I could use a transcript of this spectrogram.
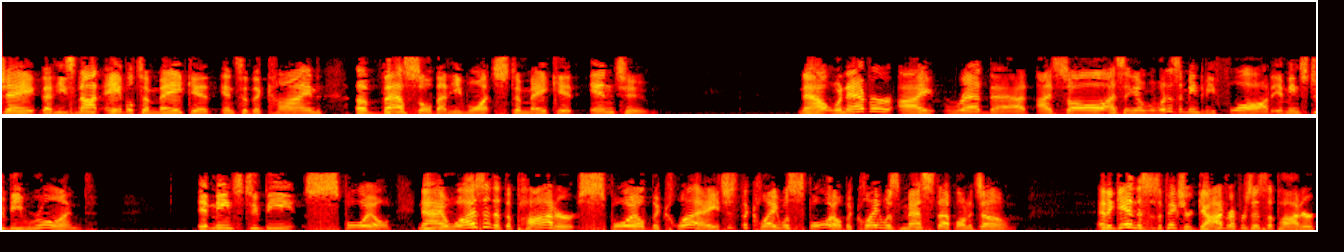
shape that he's not able to make it into the kind of vessel that he wants to make it into. Now, whenever I read that, I saw, I said, you know, what does it mean to be flawed? It means to be ruined. It means to be spoiled. Now, it wasn't that the potter spoiled the clay, it's just the clay was spoiled. The clay was messed up on its own. And again, this is a picture. God represents the potter,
